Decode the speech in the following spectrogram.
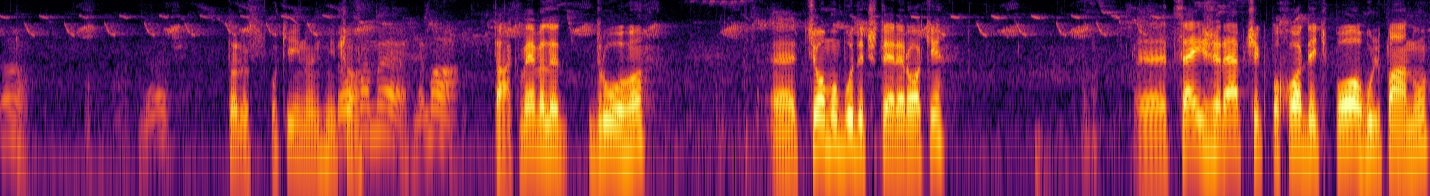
Так. Знаєш? Теж спокійно, То нічого. саме, нема. Так, вивели другого. Е, цьому буде 4 роки. Е, Цей жеребчик походить по гульпану.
